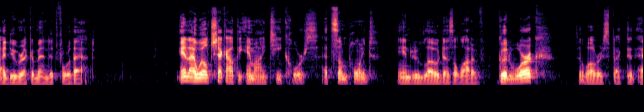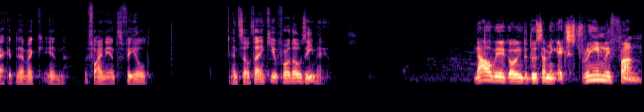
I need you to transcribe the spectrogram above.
I do recommend it for that. And I will check out the MIT course at some point. Andrew Lo does a lot of good work. He's a well respected academic in the finance field. And so thank you for those emails. Now we're going to do something extremely fun.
